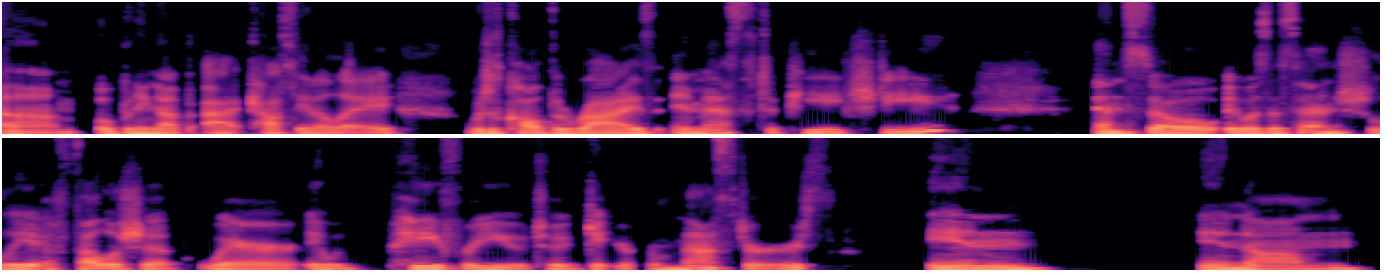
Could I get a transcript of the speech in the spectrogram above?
um, opening up at Cal State LA, which is called the Rise MS to PhD. And so it was essentially a fellowship where it would pay for you to get your master's in in um,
